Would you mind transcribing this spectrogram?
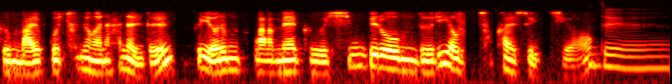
그 맑고 투명한 하늘들 그 여름밤의 그 신비로움들이 여기 속할 수 있지요. 네.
